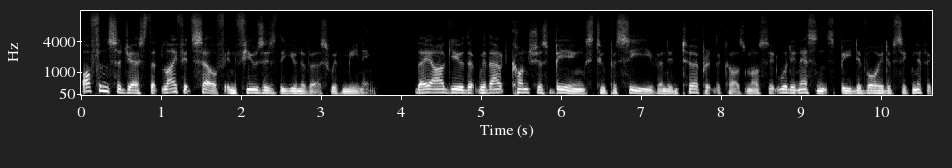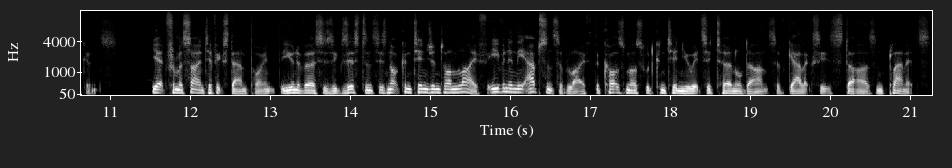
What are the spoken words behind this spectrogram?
often suggest that life itself infuses the universe with meaning. They argue that without conscious beings to perceive and interpret the cosmos, it would in essence be devoid of significance. Yet from a scientific standpoint, the universe's existence is not contingent on life. Even in the absence of life, the cosmos would continue its eternal dance of galaxies, stars and planets.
